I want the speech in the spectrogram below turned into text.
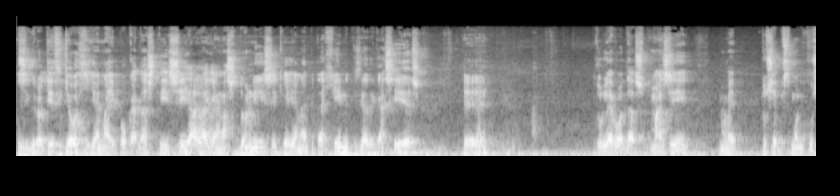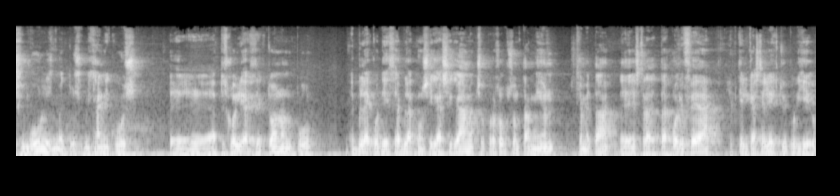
συγκροτήθηκε όχι για να υποκαταστήσει, αλλά για να συντονίσει και για να επιταχύνει τις διαδικασίες ε, δουλεύοντας μαζί με τους επιστημονικούς συμβούλους, με τους μηχανικούς ε, από τη Σχολή Αρχιτεκτόνων που εμπλέκονται ή θα εμπλακούν σιγά σιγά με τους προσώπους των ταμείων και με τα, ε, τα κορυφαία επιτελικά στελέχη του Υπουργείου.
